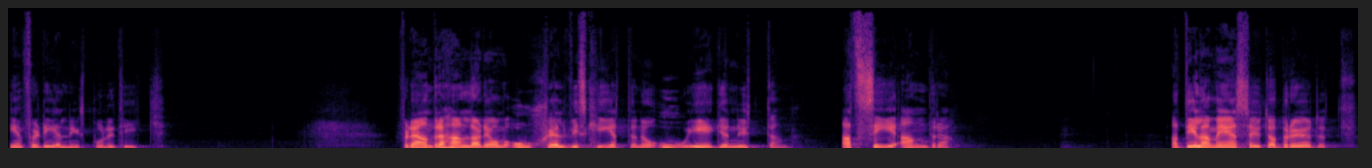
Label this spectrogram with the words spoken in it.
En fördelningspolitik. För det andra handlar det om osjälviskheten och oegennyttan. Att se andra. Att dela med sig av brödet.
